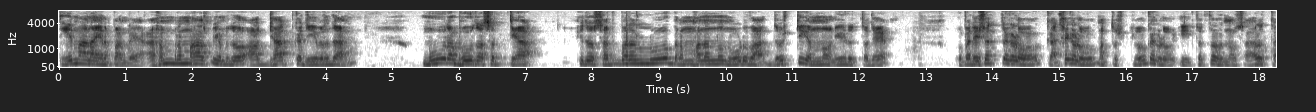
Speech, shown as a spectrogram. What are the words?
ತೀರ್ಮಾನ ಏನಪ್ಪ ಅಂದರೆ, ಅಹಂ ಬ್ರಹ್ಮಾಸ್ಮಿ ಎಂಬುದು ಆಧ್ಯಾತ್ಮಿಕ ಜೀವನದ ಮೂಲಭೂತ ಸತ್ಯ. ಇದು ಸರ್ವರಲ್ಲೂ ಬ್ರಹ್ಮನನ್ನು ನೋಡುವ ದೃಷ್ಟಿಯನ್ನು ನೀಡುತ್ತದೆ. ಉಪನಿಷತ್ತುಗಳು, ಕಥೆಗಳು ಮತ್ತು ಶ್ಲೋಕಗಳು ಈ ತತ್ವವನ್ನು ಸಾರುತ್ತಾ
